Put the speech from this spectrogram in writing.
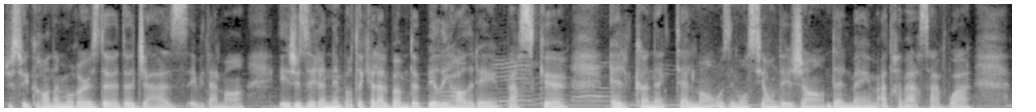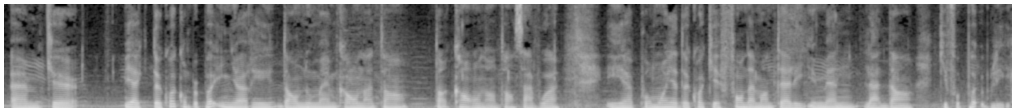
Je suis grande amoureuse de, de, jazz, évidemment, et je dirais n'importe quel album de Billie Holiday parce que elle connecte tellement aux émotions des gens d'elle-même à travers sa voix euh, que il y a de quoi qu'on peut pas ignorer dans nous-mêmes quand on entend quand on entend sa voix. Et euh, pour moi, il y a de quoi qui est fondamental et humain là-dedans qu'il faut pas oublier.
